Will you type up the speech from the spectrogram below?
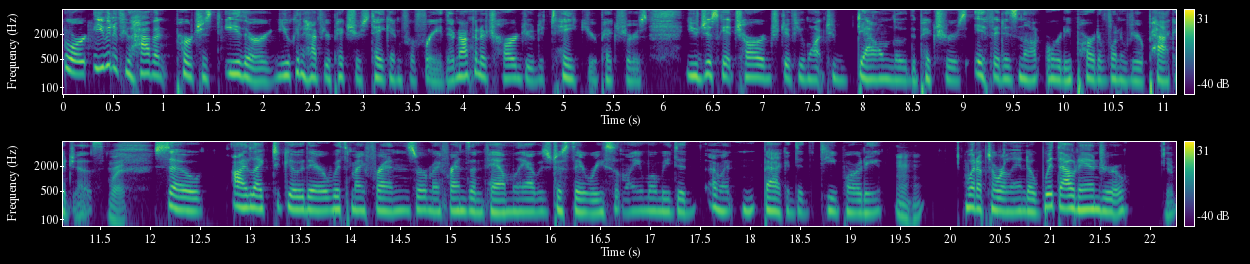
or even if you haven't purchased either, you can have your pictures taken for free. They're not going to charge you to take your pictures. You just get charged if you want to download the pictures if it is not already part of one of your packages. right, So I like to go there with my friends or my friends and family. I was just there recently when we did, I went back and did the tea party. Mm-hmm. Went up to Orlando without Andrew. yep,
